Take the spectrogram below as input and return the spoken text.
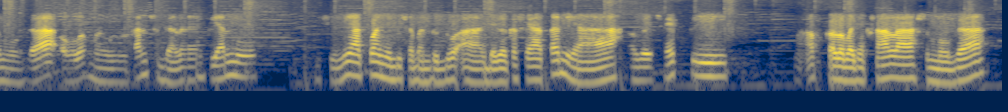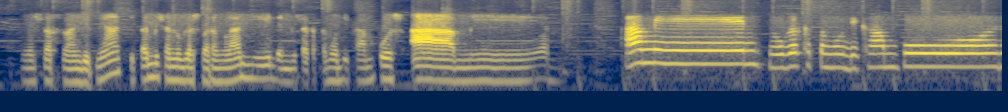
Semoga Allah mengabulkan segala impianmu. Sini aku hanya bisa bantu doa. Jaga kesehatan ya. Always happy. Maaf kalau banyak salah. Semoga semester selanjutnya kita bisa nugas bareng lagi dan bisa ketemu di kampus. Amin. Amin. Semoga ketemu di kampus.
